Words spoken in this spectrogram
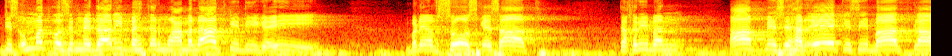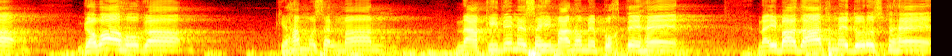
جس امت کو ذمہ داری بہتر معاملات کی دی گئی، بڑے افسوس کے ساتھ تقریباً آپ میں سے ہر ایک اسی بات کا گواہ ہوگا کہ ہم مسلمان نہ عقیدے میں صحیح معنوں میں پختے ہیں، نہ عبادات میں درست ہیں۔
